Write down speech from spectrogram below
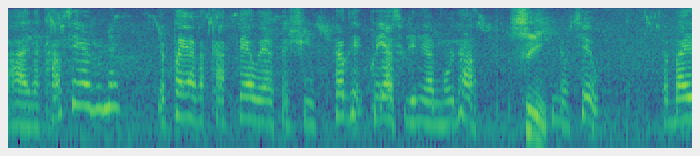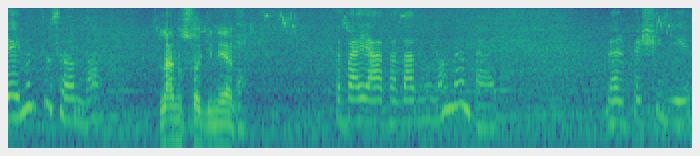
Ah, era caseiro, né? Eu apanhava café, eu era peixinho. Alguém conhece o Guilherme Morato? Sim. Meu seu? Trabalhei muitos anos lá. Lá no Sognelo. Trabalhava lá no nono andar. Eu era peixinheiro.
